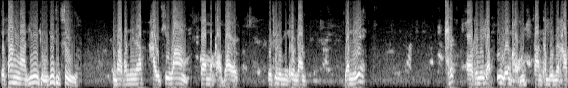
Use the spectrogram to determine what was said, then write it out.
จะตั้งงานที่นี่ถึงที่ 14กุมภาพันธ์นี้นะครับ ใครที่ว่างก็มากราบไหว้เป็นสิริมงคลกัน วันนี้พอแค่นี้กับเรื่องของการทำบุญนะครับ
